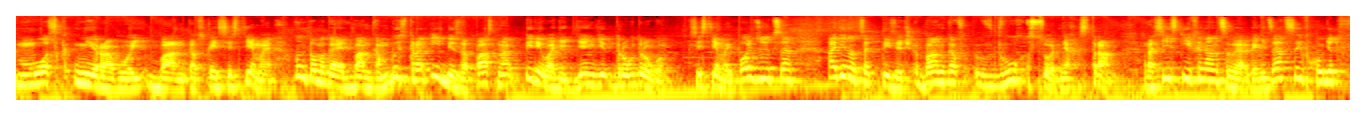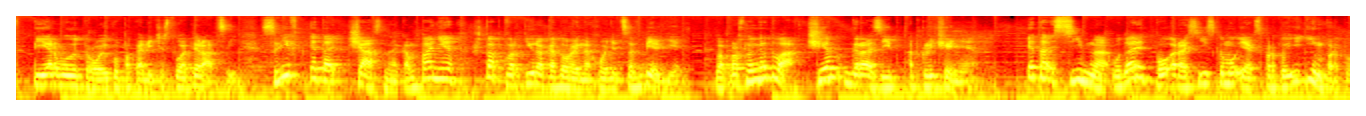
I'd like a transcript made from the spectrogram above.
мозг мировой банковской системы. Он помогает банкам быстро и безопасно переводить деньги друг другу. Системой пользуются 11 тысяч банков в двух сотнях стран. Российские финансовые организации входят в первую тройку по количеству операций. SWIFT – это частная компания, штаб-квартира которой находится в Бельгии. Вопрос номер два. Чем грозит отключение? Это сильно ударит по российскому экспорту и импорту.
